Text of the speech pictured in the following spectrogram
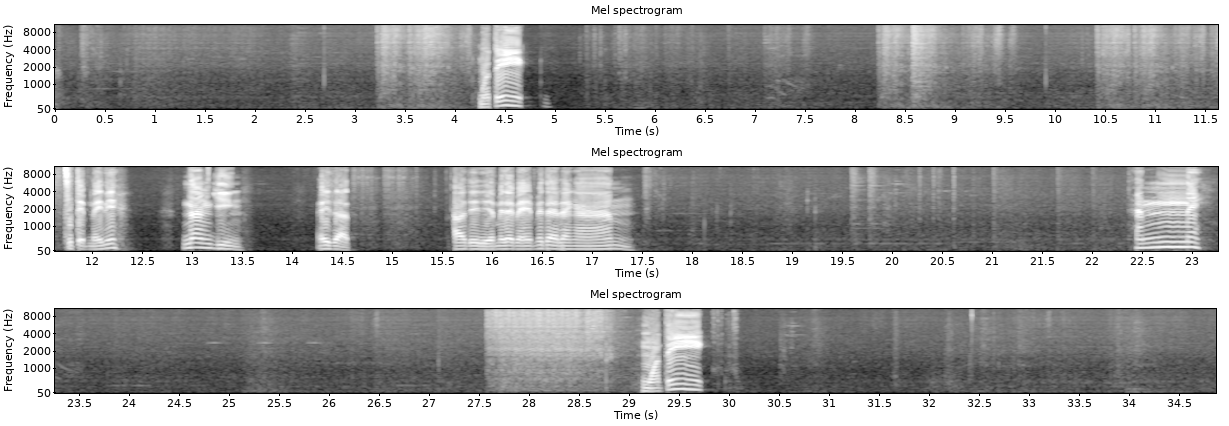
หัวเต๊กสเต็ปไหนนี่ นั่งยิง ไอ้สัตว์เอาเดี๋ยวๆไม่ได้ไปไม่ได้รายงาน อันนี้ หัวเต๊ก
